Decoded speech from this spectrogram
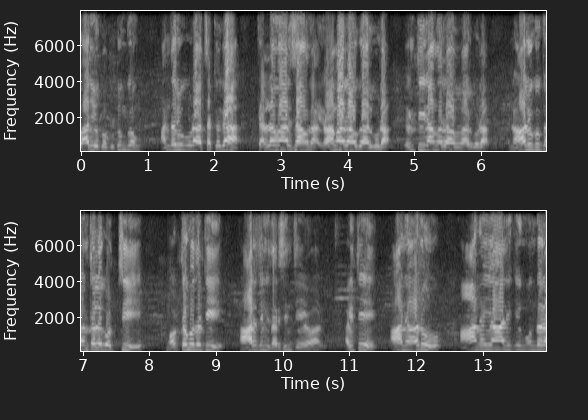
వారి యొక్క కుటుంబం అందరూ కూడా చక్కగా తెల్లవారుజామున రామారావు గారు కూడా ఎన్టీ రామారావు గారు కూడా నాలుగు గంటలకు వచ్చి మొట్టమొదటి హారతిని దర్శించేవారు. అయితే ఆనాడు ఆలయానికి ముందర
